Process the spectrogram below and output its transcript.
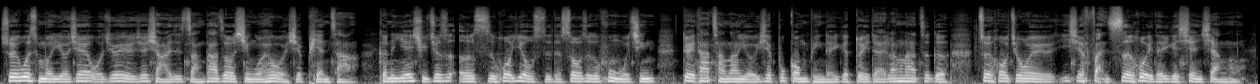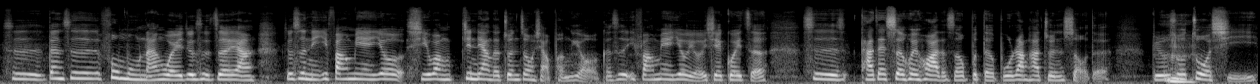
所以为什么有些我觉得有些小孩子长大之后行为会有一些偏差，可能也许就是儿时或幼时的时候，这个父母亲对他常常有一些不公平的一个对待，让他这个最后就会有一些反社会的一个现象哦。是，但是父母难为。就是这样，就是你一方面又希望尽量的尊重小朋友，可是一方面又有一些规则是他在社会化的时候不得不让他遵守的，比如说作息，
